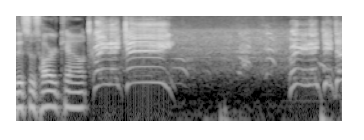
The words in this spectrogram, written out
This is Hard Count. Green 18! Green 18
